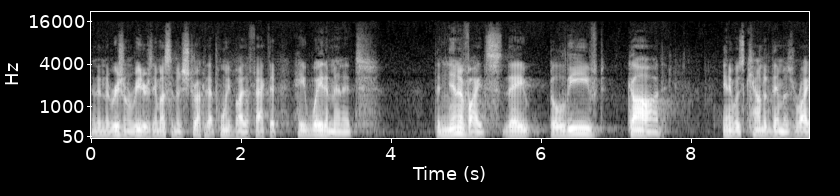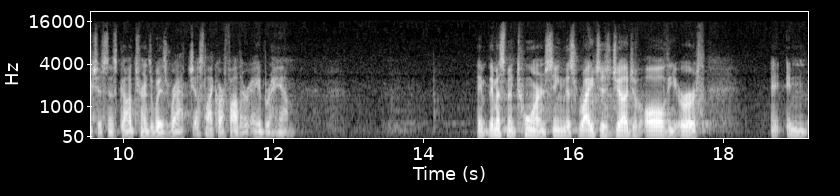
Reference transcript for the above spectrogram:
And then the original readers, they must have been struck at that point by the fact that, hey, wait a minute. The Ninevites, they believed God, and it was counted them as righteousness. God turns away his wrath, just like our father Abraham. They, they must have been torn seeing this righteous judge of all the earth and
